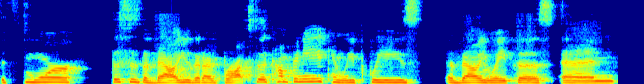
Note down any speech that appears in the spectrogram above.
it's more, this is the value that I've brought to the company. Can we please evaluate this and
